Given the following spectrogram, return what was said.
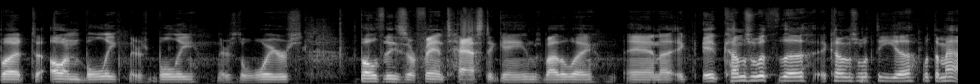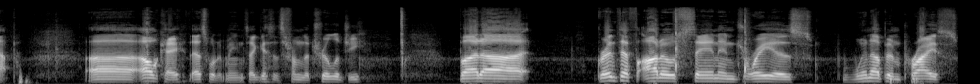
but uh, oh, and Bully. There's Bully. There's the Warriors. Both of these are fantastic games, by the way, and uh, it it comes with the it comes with the uh, with the map. Uh, okay, that's what it means. I guess it's from the trilogy. But uh, Grand Theft Auto San Andreas went up in price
